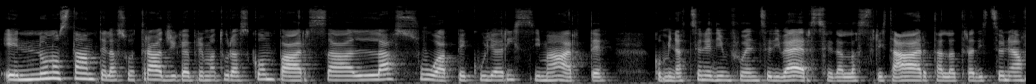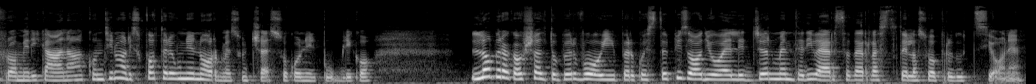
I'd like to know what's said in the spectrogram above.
e nonostante la sua tragica e prematura scomparsa, la sua peculiarissima arte combinazione di influenze diverse, dalla street art alla tradizione afroamericana, continua a riscuotere un enorme successo con il pubblico. L'opera che ho scelto per voi per questo episodio è leggermente diversa dal resto della sua produzione.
